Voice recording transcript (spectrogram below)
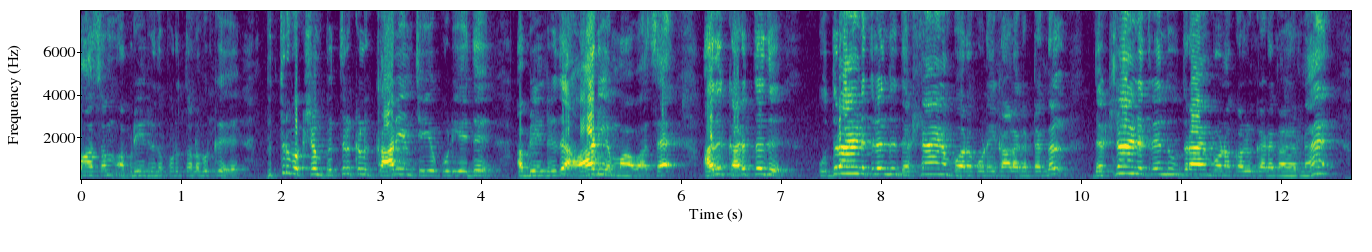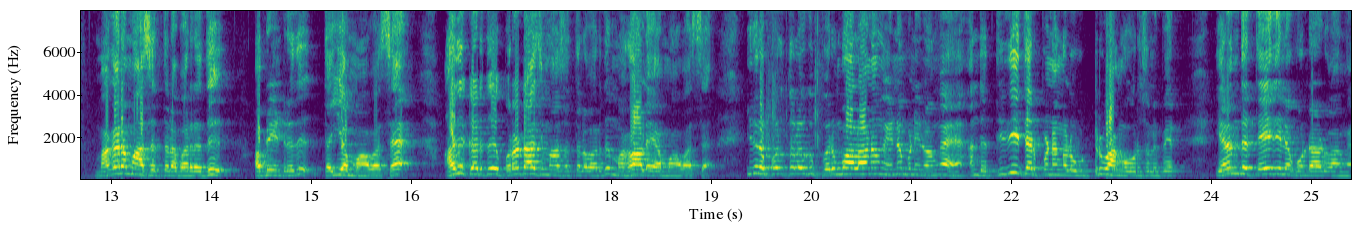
மாதம் அப்படின்றத பொறுத்தளவுக்கு பித்ருபக்ஷம் பித்திருக்களுக்கு காரியம் செய்யக்கூடியது அப்படின்றது ஆடி அமாவாசை. அதுக்கு அடுத்தது உத்தராயணத்துலேருந்து தட்சிணாயணம் போகக்கூடிய காலகட்டங்கள் தட்சிணாயணத்திலேருந்து உத்தராயணம் போன காலகட்டங்கள்னா மகர மாதத்தில் வர்றது அப்படின்றது தை அமாவாசை. அதுக்கு அடுத்து புரட்டாசி மாதத்தில் வருது மகாலய அமாவாசை. இதில் பொறுத்தளவுக்கு பெரும்பாலானவங்க என்ன பண்ணிடுவாங்க அந்த திதி தர்ப்பணங்களை விட்டுருவாங்க ஒரு சில பேர். இறந்த தேதியில் கொண்டாடுவாங்க.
